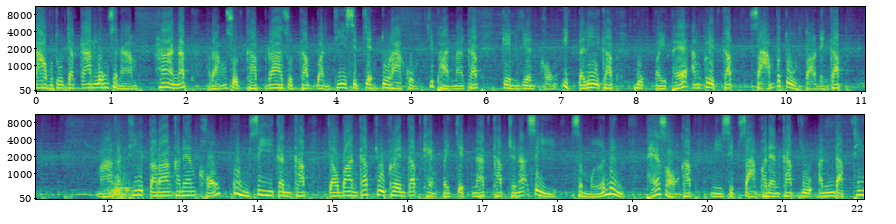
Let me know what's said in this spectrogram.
9 ประตูจากการลงสนาม 5 นัด หลังสุดครับล่าสุดครับวันที่ 17 ตุลาคมที่ผ่านมาครับเกมเยือนของอิตาลีครับบุกไปแพ้อังกฤษครับ3 ประตูต่อ1ครับ มากันที่ตารางคะแนนของกลุ่ม C กันครับ เจ้าบ้านครับยูเครนครับแข่งไป 7 นัดครับชนะ 4 เสมอ 1 แพ้ 2 ครับ มี 13 คะแนนครับ อยู่อันดับที่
